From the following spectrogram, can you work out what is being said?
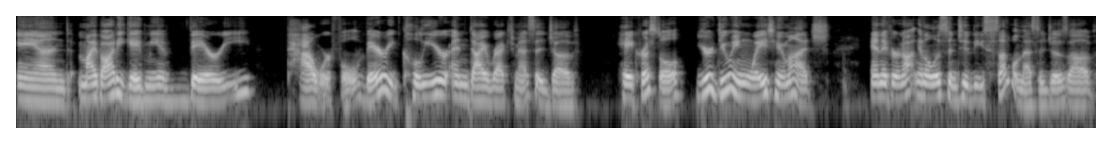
and my body gave me a very powerful, very clear and direct message of, "Hey, Crystal, you're doing way too much, and if you're not going to listen to these subtle messages of,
